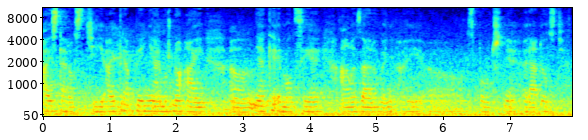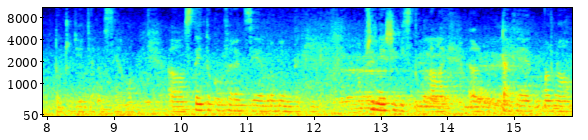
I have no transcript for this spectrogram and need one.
aj starosti, aj trápenie, aj možno aj uh, nejaké emócie, ale zároveň aj uh, spoločne radosť, to, čo dieťa dosiahlo. Uh, z tejto konferencie urobím taký obširnejší výstup, ale také možno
